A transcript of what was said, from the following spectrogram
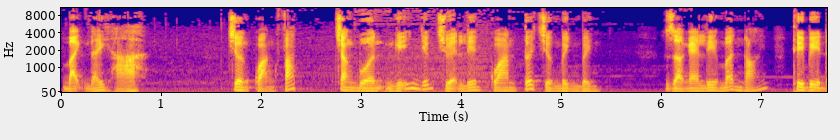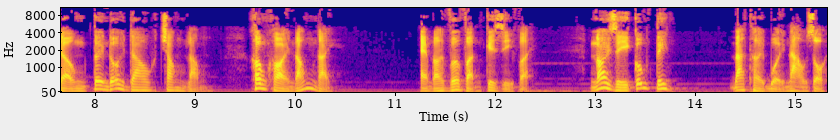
Bệnh đấy hả? Trương Quảng Phát Chẳng buồn nghĩ những chuyện liên quan tới Trương Minh Minh. Giờ nghe Liêm Mẫn nói Thì bị động tới nỗi đau trong lòng, Không khỏi nóng này Em nói vớ vẩn cái gì vậy? Nói gì cũng tin. Đã thời buổi nào rồi?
